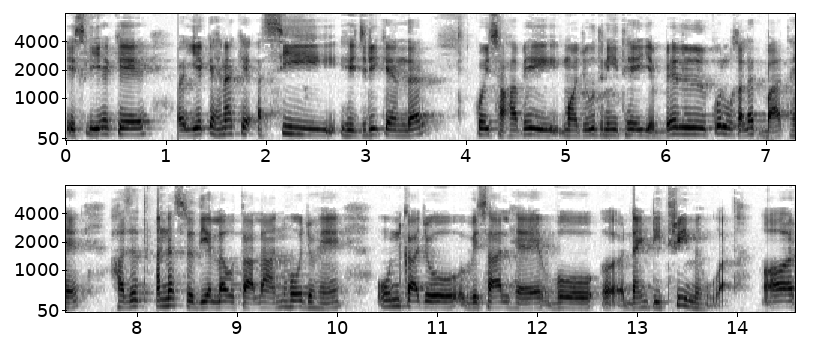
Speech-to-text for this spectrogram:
اس لیے کہ یہ کہنا کہ اسی ہجری کے اندر کوئی صحابی موجود نہیں تھے، یہ بالکل غلط بات ہے۔ حضرت انس رضی اللہ تعالیٰ عنہ جو ہیں، ان کا جو وصال ہے وہ نائنٹی تھری میں ہوا تھا۔ اور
